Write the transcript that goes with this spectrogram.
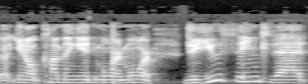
uh, you know, coming in more and more. Do you think that?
